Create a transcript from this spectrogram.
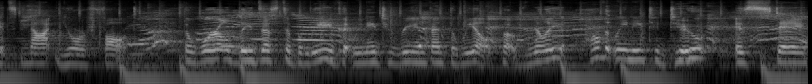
it's not your fault. The world leads us to believe that we need to reinvent the wheel, but really all that we need to do is stay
